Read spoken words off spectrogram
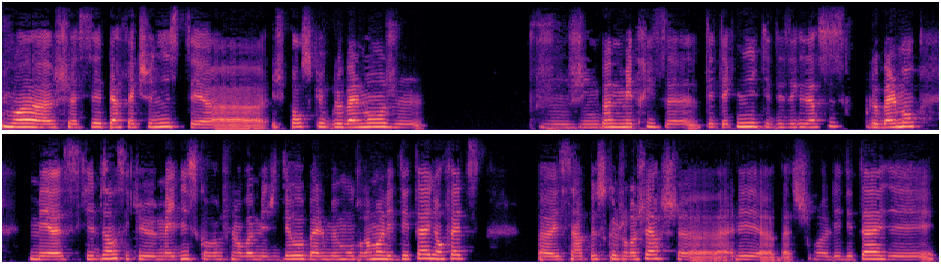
Moi, je suis assez perfectionniste et, je pense que globalement, je, j'ai une bonne maîtrise des techniques et des exercices globalement. Mais ce qui est bien, c'est que Maëlys, quand je lui envoie mes vidéos, bah, elle me montre vraiment les détails en fait. Euh, et c'est un peu ce que je recherche, euh, aller euh, bah, sur les détails et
